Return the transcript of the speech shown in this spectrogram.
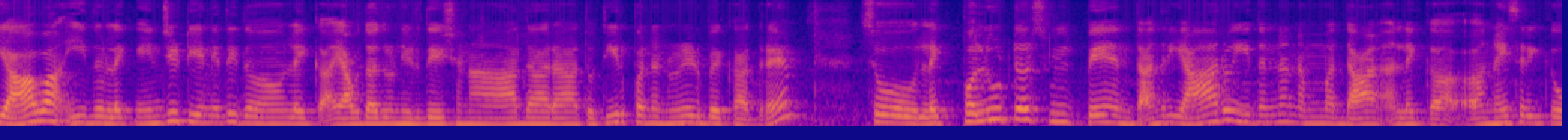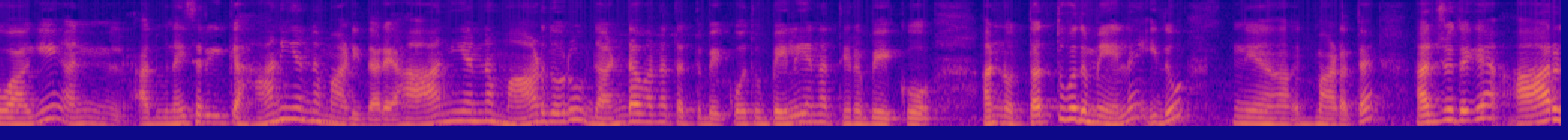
ಯಾವ, ಇದು ಲೈಕ್ ಎನ್ ಜಿ ಟಿ ಏನಿದೆ, ಇದು ಲೈಕ್ ಯಾವುದಾದ್ರೂ ನಿರ್ದೇಶನ, ಆಧಾರ ಅಥವಾ ತೀರ್ಪನ್ನು ನೀಡಬೇಕಾದ್ರೆ so like polluters will pay ಅಂತ. ಅಂದರೆ ಯಾರು ಇದನ್ನು ನಮ್ಮ ದಾ ಲೈಕ್ ನೈಸರ್ಗಿಕವಾಗಿ ಅನ್, ಅದು ನೈಸರ್ಗಿಕ ಹಾನಿಯನ್ನು ಮಾಡಿದ್ದಾರೆ. ಹಾನಿಯನ್ನು ಮಾಡಿದವರು ದಂಡವನ್ನು ತತ್ತಬೇಕು ಅಥವಾ ಬೆಲೆಯನ್ನು ತಿರಬೇಕು ಅನ್ನೋ ತತ್ವದ ಮೇಲೆ ಇದು ಇದು ಮಾಡುತ್ತೆ. ಅದ್ರ ಜೊತೆಗೆ ಆರು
